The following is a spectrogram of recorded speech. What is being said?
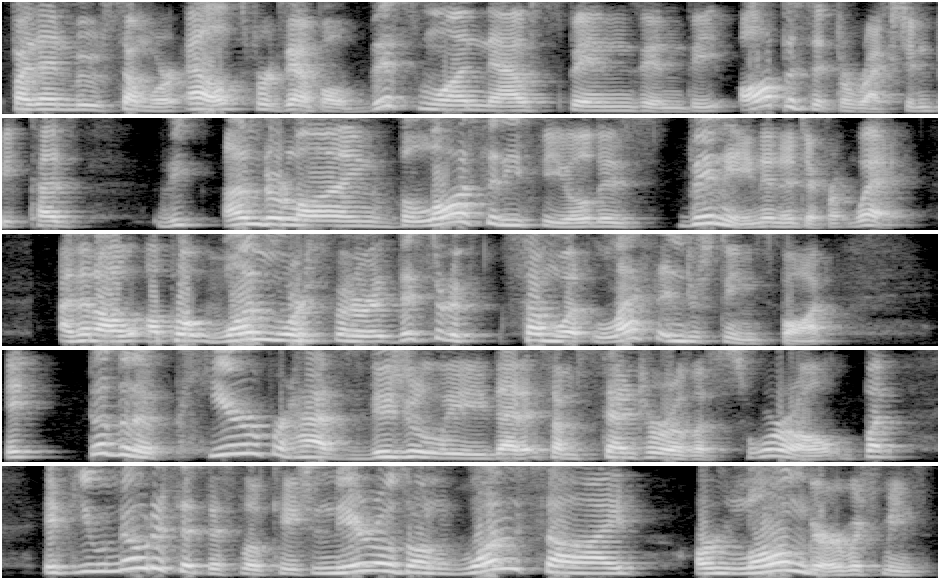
If I then move somewhere else, for example, this one now spins in the opposite direction because the underlying velocity field is spinning in a different way. And then I'll, I'll put one more spinner at this sort of somewhat less interesting spot. It doesn't appear perhaps visually that it's some center of a swirl, but if you notice at this location, the arrows on one side are longer, which means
